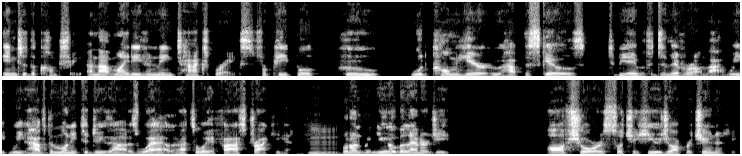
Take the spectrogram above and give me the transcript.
into the country. And that might even mean tax breaks for people who would come here who have the skills to be able to deliver on that. We, we have the money to do that as well. And that's a way of fast tracking it. Hmm. But on renewable energy, offshore is such a huge opportunity,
